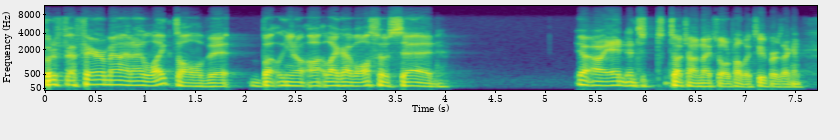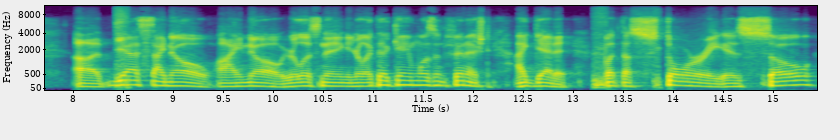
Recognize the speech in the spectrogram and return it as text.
but a, fair amount, and I liked all of it. But you know, uh, like I've also said, yeah, uh, and, and to, to touch on Knights of the Republic too for a second. Uh, yes, I know, I know. You're listening, and you're like, that game wasn't finished. I get it, but the story is so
